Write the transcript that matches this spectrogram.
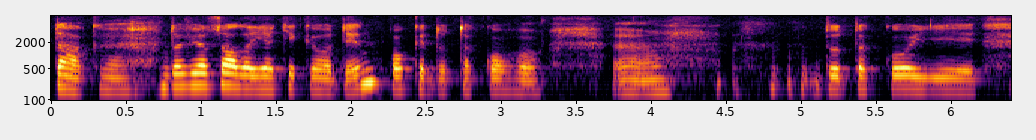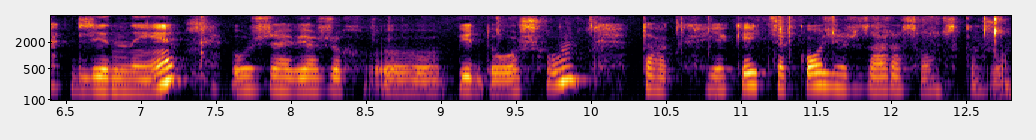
Так, е, дов'язала я тільки один, поки до такого, е, до такої длини вже в'яжу е, підошву. Так, який це колір, зараз вам скажу.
